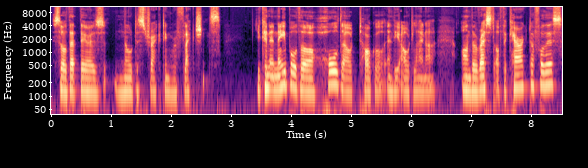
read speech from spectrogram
so that there's no distracting reflections. You can enable the holdout toggle in the outliner on the rest of the character for this,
